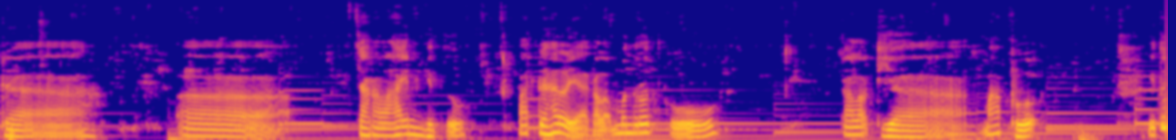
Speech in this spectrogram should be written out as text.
ada uh, cara lain gitu. Padahal ya kalau menurutku kalau dia mabuk itu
